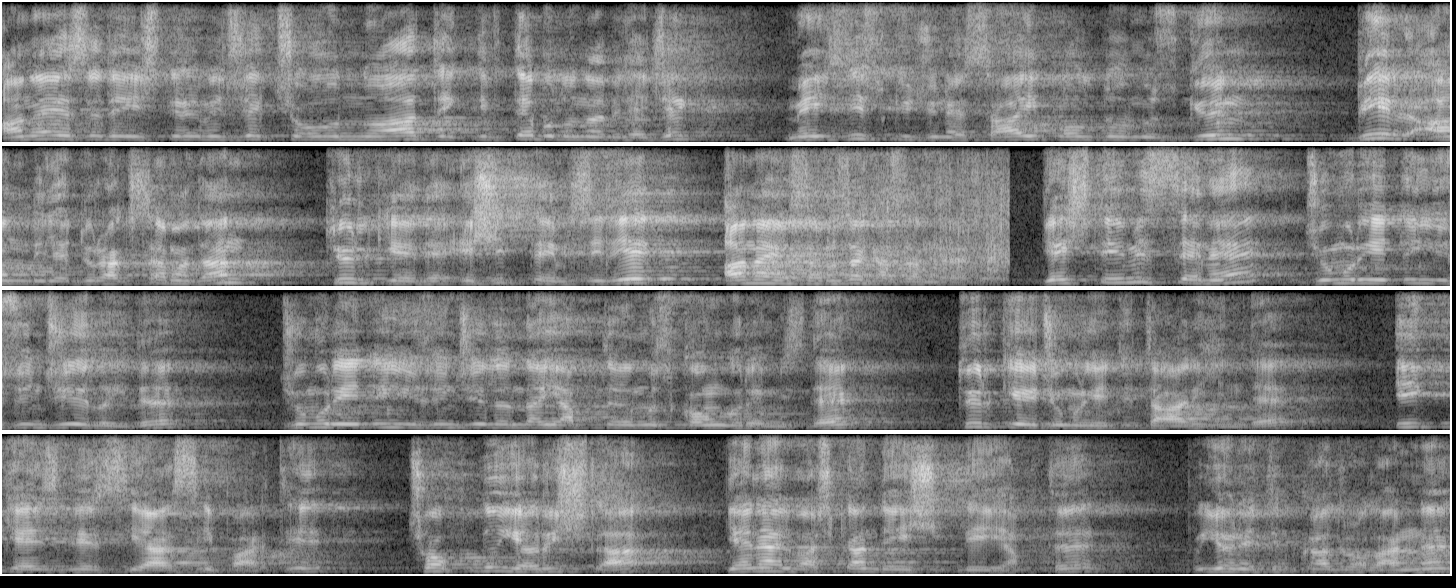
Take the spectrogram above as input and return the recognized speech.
anayasa değiştirebilecek çoğunluğa teklifte bulunabilecek meclis gücüne sahip olduğumuz gün bir an bile duraksamadan Türkiye'de eşit temsili anayasamıza kazandıracak. Geçtiğimiz sene Cumhuriyet'in 100. yılıydı. Cumhuriyet'in 100. yılında yaptığımız kongremizde Türkiye Cumhuriyeti tarihinde ilk kez bir siyasi parti çoklu yarışla genel başkan değişikliği yaptı. Yönetim kadrolarını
